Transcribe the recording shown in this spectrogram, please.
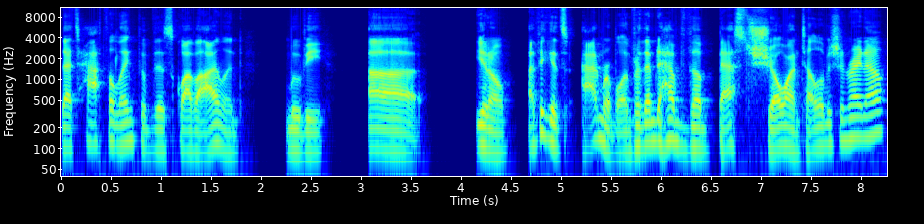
that's half the length of this Guava Island movie. Uh, you know, I think it's admirable. And for them to have the best show on television right now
